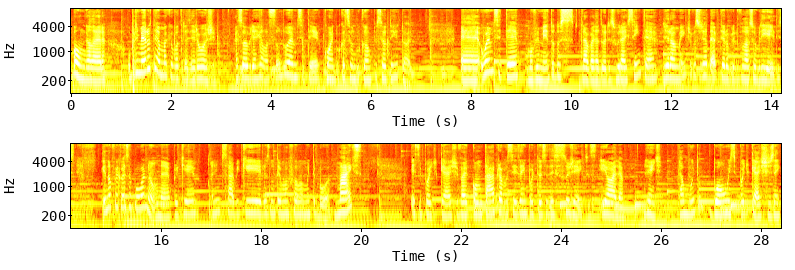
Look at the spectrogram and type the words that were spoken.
Bom, galera, o primeiro tema que eu vou trazer hoje é sobre a relação do MCT com a educação do campo e seu território. É, o MCT, Movimento dos Trabalhadores Rurais Sem Terra, geralmente você já deve ter ouvido falar sobre eles. E não foi coisa boa não, né? Porque a gente sabe que eles não têm uma fama muito boa. Mas esse podcast vai contar para vocês a importância desses sujeitos. E olha, gente, tá muito bom esse podcast, hein?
